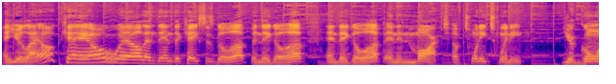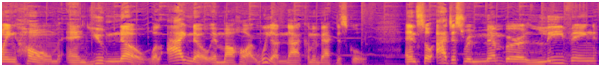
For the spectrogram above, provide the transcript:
and you're like, okay, oh well. And then the cases go up and they go up and they go up. And in March of 2020, you're going home, and you know, well, I know in my heart, we are not coming back to school. And so I just remember leaving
